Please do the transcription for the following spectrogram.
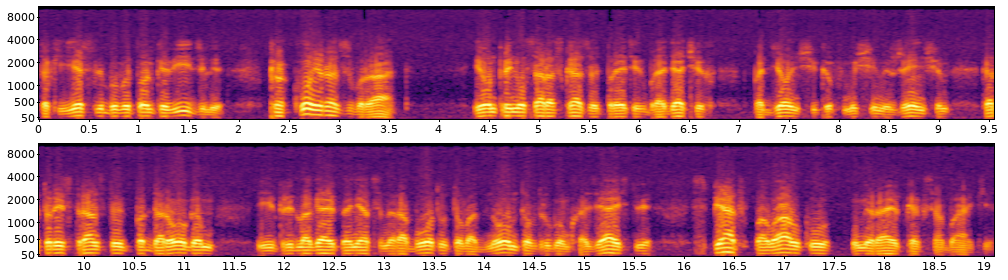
Так если бы вы только видели, какой разврат! И он принялся рассказывать про этих бродячих подъемщиков, мужчин и женщин, которые странствуют по дорогам и предлагают наняться на работу то в одном, то в другом хозяйстве, спят в повалку, умирают как собаки.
